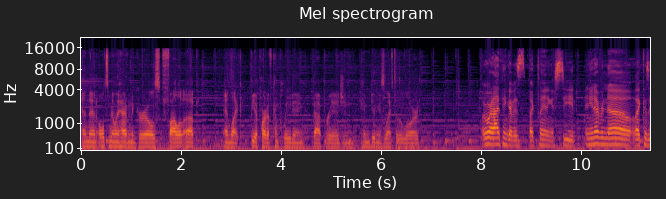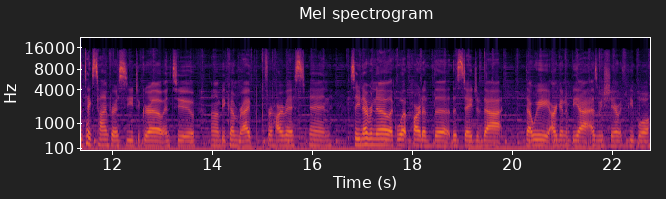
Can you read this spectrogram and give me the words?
and then ultimately having the girls follow up and like be a part of completing that bridge and him giving his life to the Lord. What I think of is like planting a seed. And you never know, like, because it takes time for a seed to grow and to um, become ripe for harvest. And so you never know, like, what part of the, the stage of that that we are going to be at as we share with people.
